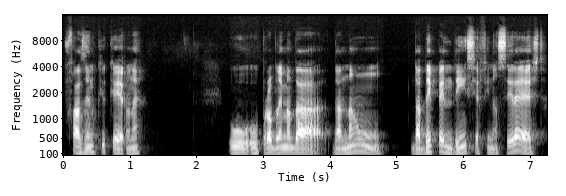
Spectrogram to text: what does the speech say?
fazendo o que quero, né? O, o problema da, da não da dependência financeira é esta.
